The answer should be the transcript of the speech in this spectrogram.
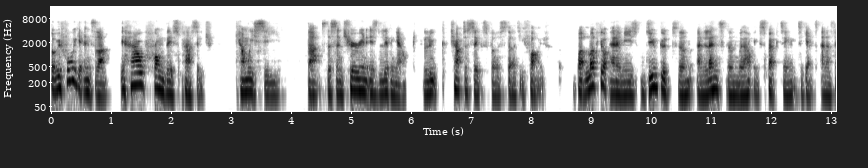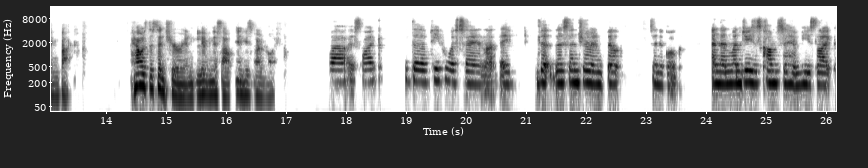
But before we get into that, how from this passage can we see that the centurion is living out Luke chapter 6, verse 35? But love your enemies, do good to them, and lend to them without expecting to get anything back. How is the centurion living this out in his own life? Well, it's like the people were saying like they that the centurion built synagogue, and then when Jesus comes to him, he's like,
